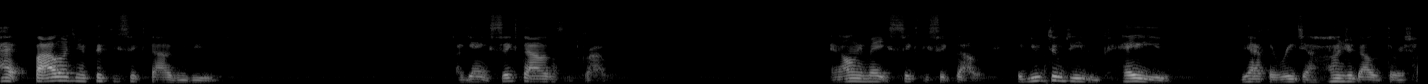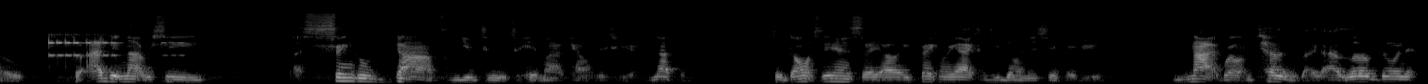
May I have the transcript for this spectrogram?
I had 556,000 views. I gained 6,000 subscribers. And I only made $66. For YouTube to even pay you, you have to reach a $100 threshold. So I did not receive a single dime from YouTube to hit my account this year. Nothing. So don't sit here and say, oh, he faking reactions, he doing this shit for views. Not, bro. I'm telling you, like, I love doing it.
